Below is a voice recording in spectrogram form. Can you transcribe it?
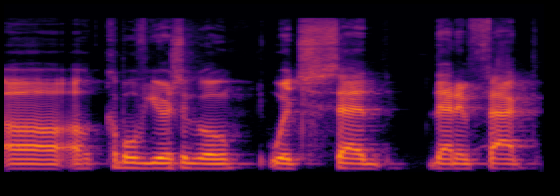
uh, a couple of years ago, which said that in fact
